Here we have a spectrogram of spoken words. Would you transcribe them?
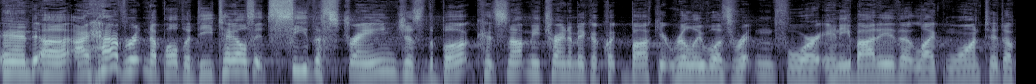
and uh, I have written up all the details. It's See the Strange is the book. It's not me trying to make a quick buck. It really was written for anybody that like wanted a,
